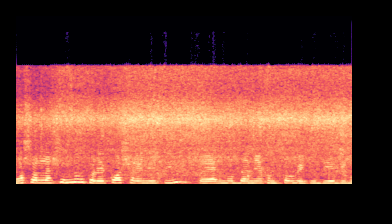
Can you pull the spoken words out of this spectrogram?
মশলা সুন্দর করে কষাই নিছি তো এর মধ্যে আমি এখন টমেটো দিয়ে দিব।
